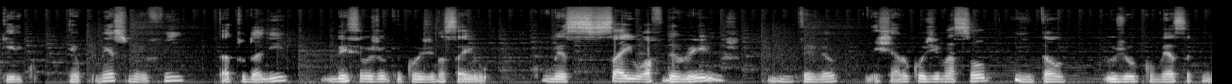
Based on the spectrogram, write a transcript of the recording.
que ele tem o começo, meio fim, tá tudo ali. Nesse é um jogo que o Kojima saiu, saiu off the rails, entendeu? deixaram o Kojima solto, então o jogo começa com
